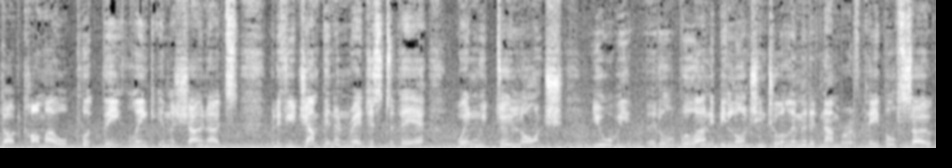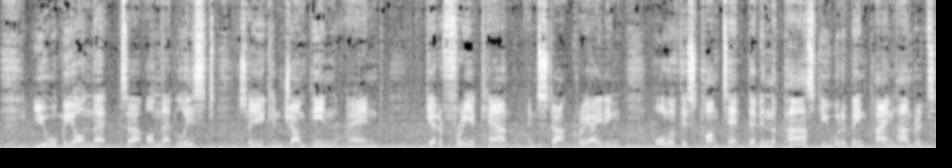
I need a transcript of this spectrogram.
Dot com. I will put the link in the show notes. But if you jump in and register there, when we do launch, you will be it'll will only be launching to a limited number of people. So you will be on that uh, on that list. So you can jump in and get a free account and start creating all of this content that in the past you would have been paying hundreds,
